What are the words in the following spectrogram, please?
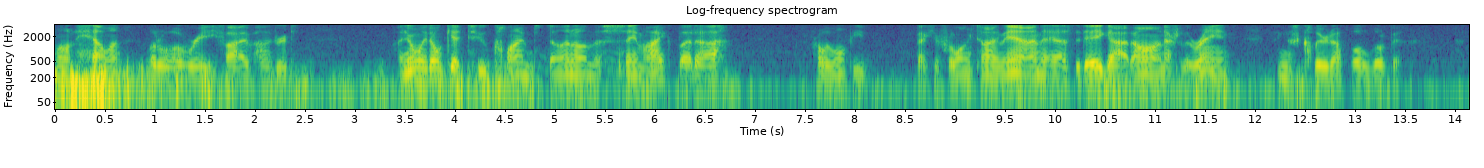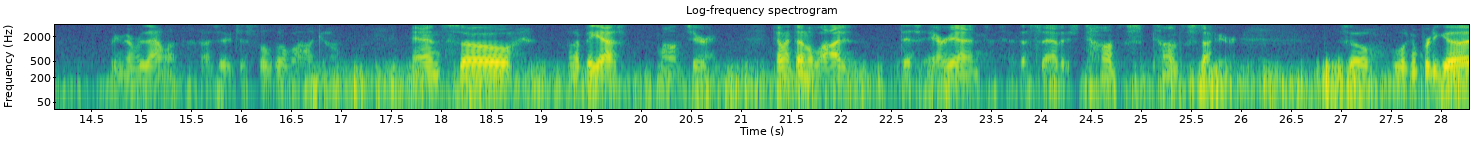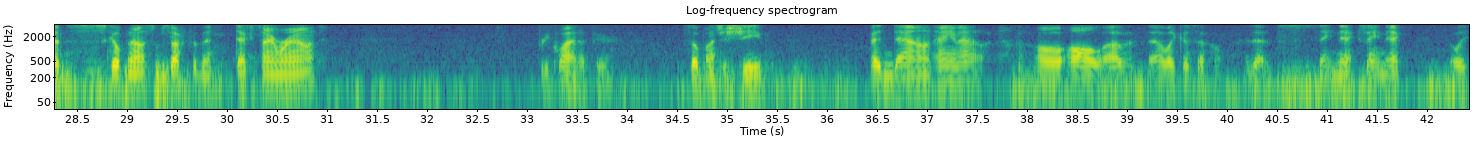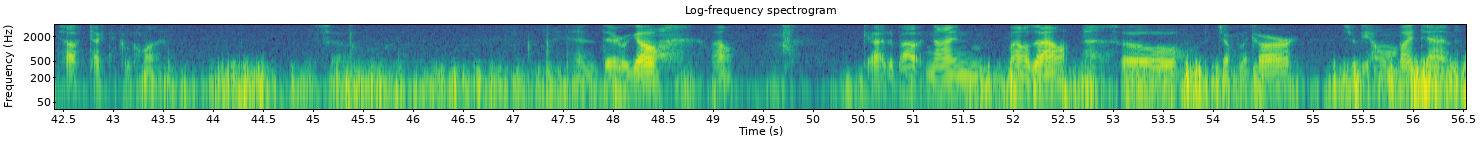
Mount Helen, a little over 8,500. I normally don't get two climbs done on the same hike, but uh, probably won't be back here for a long time. And as the day got on after the rain, things cleared up a little bit. Remember that one? I was there just a little while ago. And so, a lot of big ass mountains here. Haven't done a lot in this area, and that's sad. There's tons tons of stuff here. So looking pretty good. Scoping out some stuff for the next time around. Pretty quiet up here. So a bunch of sheep bedding down, hanging out. All, all of that like good stuff. Is that St. Nick? St. Nick. Really tough technical climb. So, and there we go. Well, got about nine miles out. So jump in the car. Should be home by 10.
